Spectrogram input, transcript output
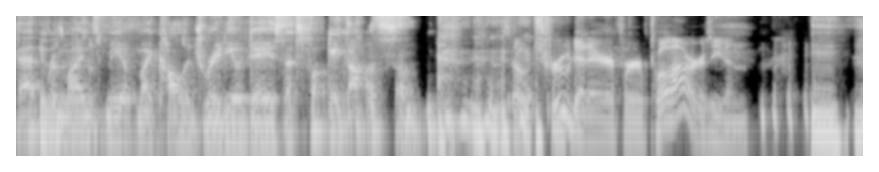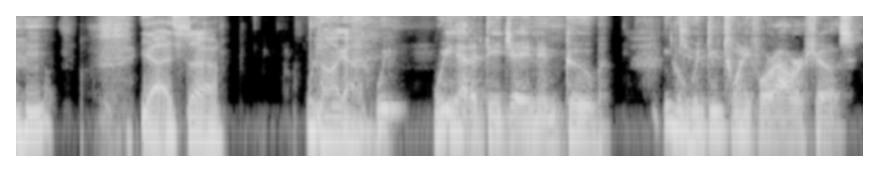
That It was reminds me of my college radio days. That's fucking awesome. So true dead air for 12 hours even. hmm Yeah, it's uh We, oh my god. we we had a DJ named Goob who would do 24 hour shows.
